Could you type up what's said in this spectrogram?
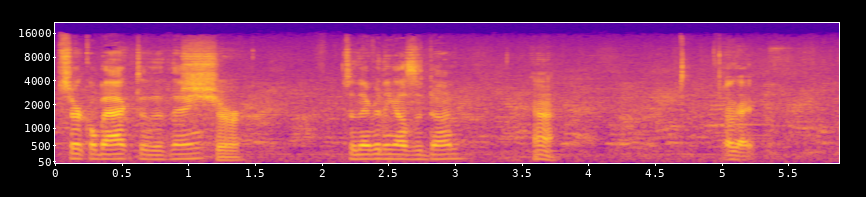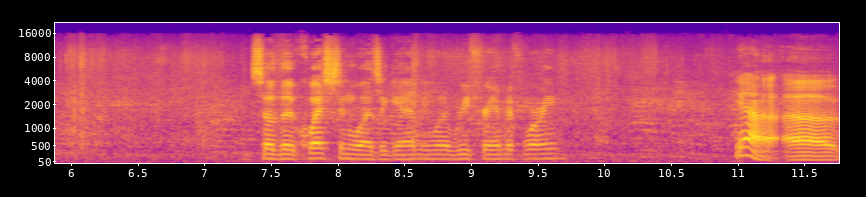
circle back to the thing? Sure. So that everything else is done? Yeah. Okay. So the question was again, you want to reframe it for me? Yeah. Uh,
